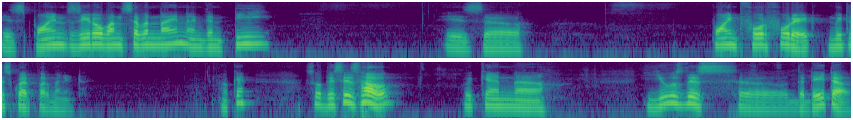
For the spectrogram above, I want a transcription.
is 0.0179 and then t is uh, 0.448 meter square per minute. Okay. So, this is how we can uh, use this uh, the data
